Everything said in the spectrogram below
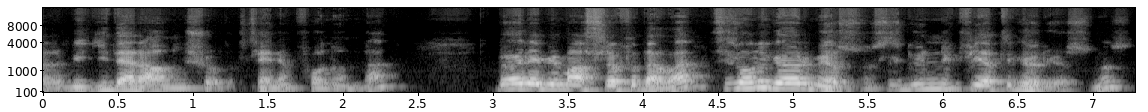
bir gider almış olur senin fonundan. Böyle bir masrafı da var. Siz onu görmüyorsunuz. Siz günlük fiyatı görüyorsunuz.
